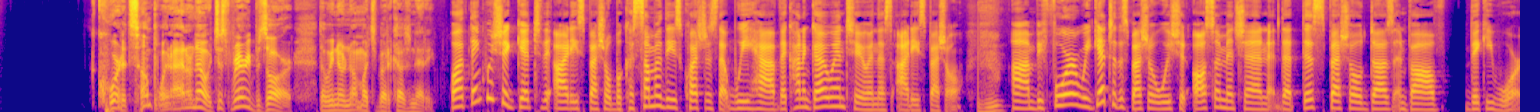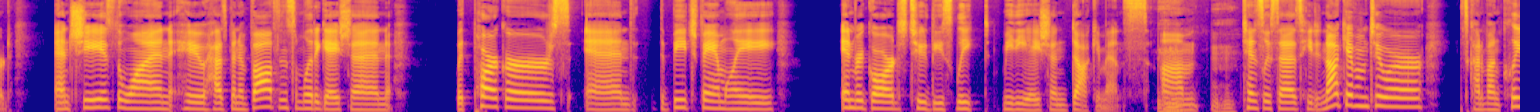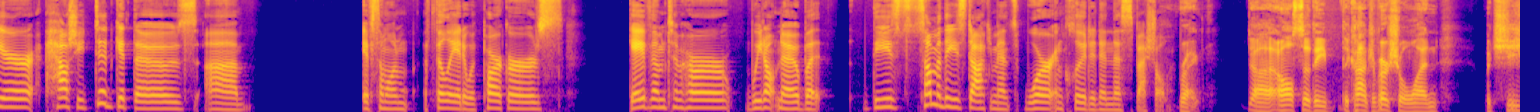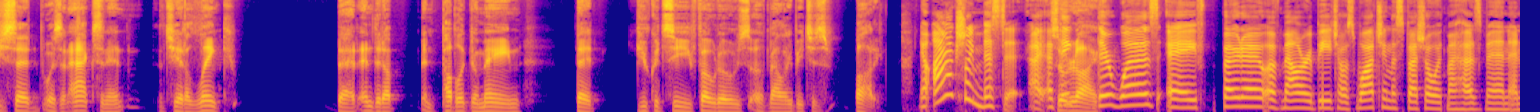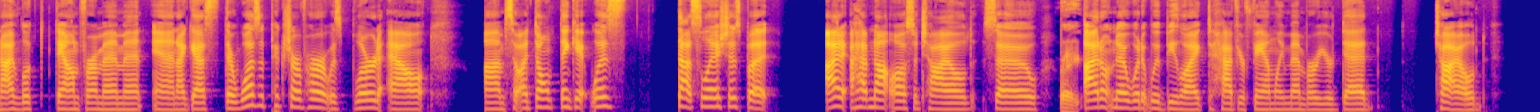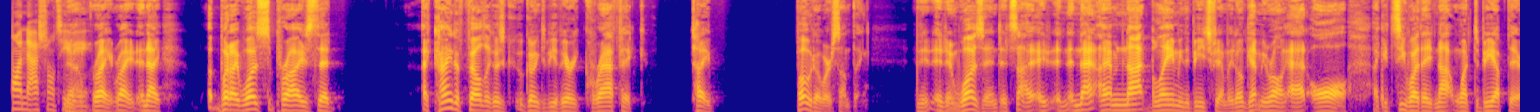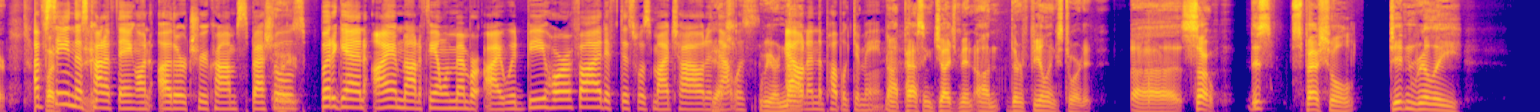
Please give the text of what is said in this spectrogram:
court at some point. I don't know. It's just very bizarre that we know not much about cousin Eddie. Well, I think we should get to the ID special because some of these questions that we have, they kind of go into in this ID special. Um, before we get to the special, we should also mention that this special does involve Vicky Ward. And she is the one who has been involved in some litigation with Parker's and the Beach family in regards to these leaked mediation documents. Um, Tinsley says he did not give them to her. It's kind of unclear how she did get those. Um, if someone affiliated with Parker's gave them to her, we don't know. But these some of these documents were included in this special. Right. Uh, also, the the controversial one, which she said was an accident, that she had a link that ended up in public domain that you could see photos of Mallory Beach's body. Now, I actually missed it. I, I So think did I. there was a photo of Mallory Beach. I was watching the special with my husband, and I looked down for a moment, and I guess there was a picture of her. It was blurred out, um, so I don't think it was that salacious. But I, I have not lost a child, so Right. I don't know what it would be like to have your family member, your dead child, on national TV. Yeah, right, right. And I, but I was surprised that I kind of felt like it was going to be a very graphic type photo or something. And it, and it wasn't. It's not, and, that I am not blaming the Beach family. Don't get me wrong at all. I could see why they'd not want to be up there. I've But- seen this kind of thing on other true crime specials, but again, I am not a family member. I would be horrified if this was my child and Yes, that was we are out in the public domain. not passing judgment on their feelings toward it. Uh, so this special didn't really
